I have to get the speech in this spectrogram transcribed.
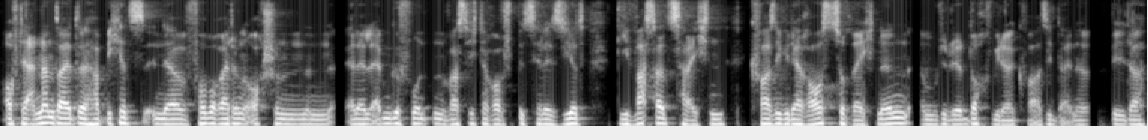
Auf der anderen Seite habe ich jetzt in der Vorbereitung auch schon ein LLM gefunden, was sich darauf spezialisiert, die Wasserzeichen quasi wieder rauszurechnen, damit du dir doch wieder quasi deine Bilder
